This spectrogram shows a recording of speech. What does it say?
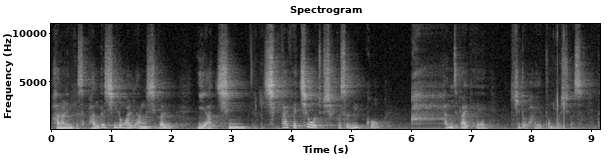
하나님께서 반드시 일용할 양식을 이 아침 식탁에 채워주실 것을 믿고 간절하게 기도하였던 것이었습니다.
